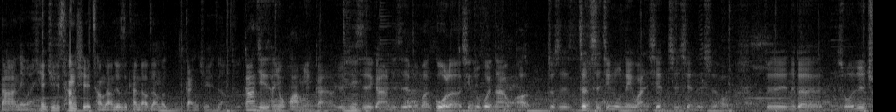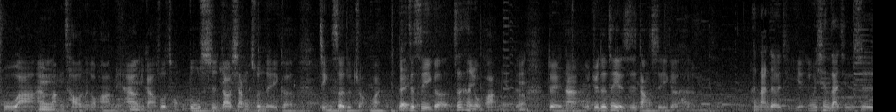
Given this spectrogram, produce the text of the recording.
搭内湾线去上学，常常就是看到这样的感觉，这样。刚刚其实很有画面感啊，尤其是刚刚就是我们过了新竹会那啊，就是正式进入内湾线支线的时候，就是那个你说日出啊，还有嗯芒草的那个画面，还有嗯。你刚刚说从都市到乡村的一个景色的转换，对。这是一个这是很有画面的。嗯。对，那我觉得这也是当时一个很很难得的体验，因为现在其实是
